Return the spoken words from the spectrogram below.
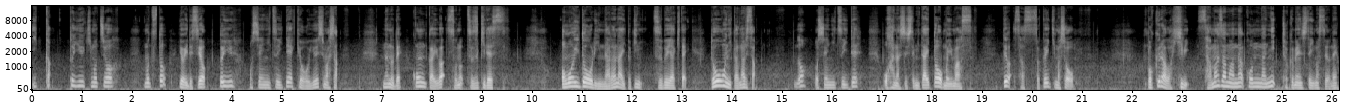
いっかという気持ちを持つと良いですよという教えについて共有しました。なので今回はその続きです。思い通りにならない時につぶやきたい。どうにかなるさ。の教えについてお話ししてみたいと思います。では早速いきましょう。僕らは日々さまざまな困難に直面していますよね。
